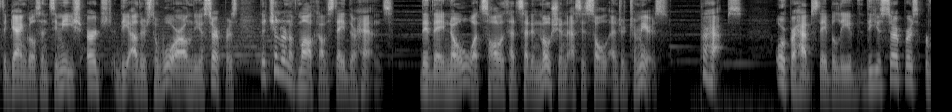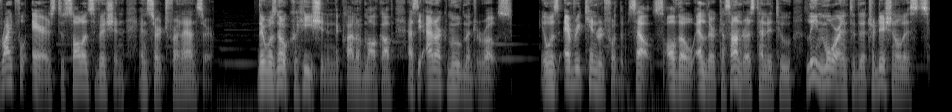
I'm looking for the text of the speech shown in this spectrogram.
the Gangrels and Tzimisce urged the others to war on the usurpers, the children of Malkav stayed their hands. Did they know what Saulot had set in motion as his soul entered Tremere's? Perhaps. Or perhaps they believed the usurpers rightful heirs to Saulot's vision and searched for an answer. There was no cohesion in the clan of Malkav as the Anarch movement arose. It was every kindred for themselves, although elder Cassandras tended to lean more into the traditionalists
